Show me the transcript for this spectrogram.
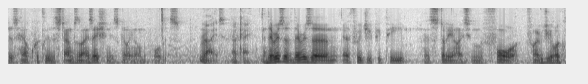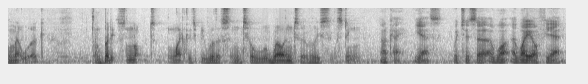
is how quickly the standardization is going on for this. Right. Okay. There is a there is a, a 3GPP study item for 5G local network, but it's not likely to be with us until well into release 16. Okay. Yes, which is a, a, a way off yet.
